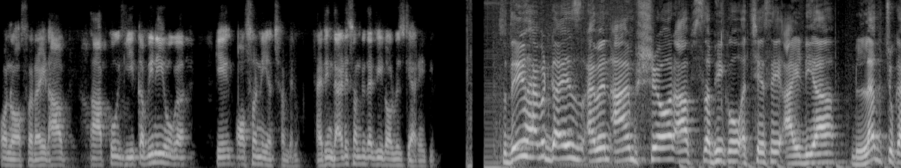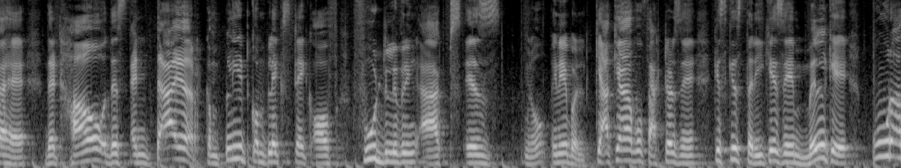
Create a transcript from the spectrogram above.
on offer, right? आप आपको ये कभी नहीं होगा कि ऑफर नहीं अच्छा मिले I think that is something that will always guarantee so they you have it guys I mean I am sure आप सभी को अच्छे से आइडिया लग चुका है that how this entire complete complex tech off food delivering apps is you know enabled क्या क्या वो फैक्टर्स हैं किस किस तरीके से मिल के पूरा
